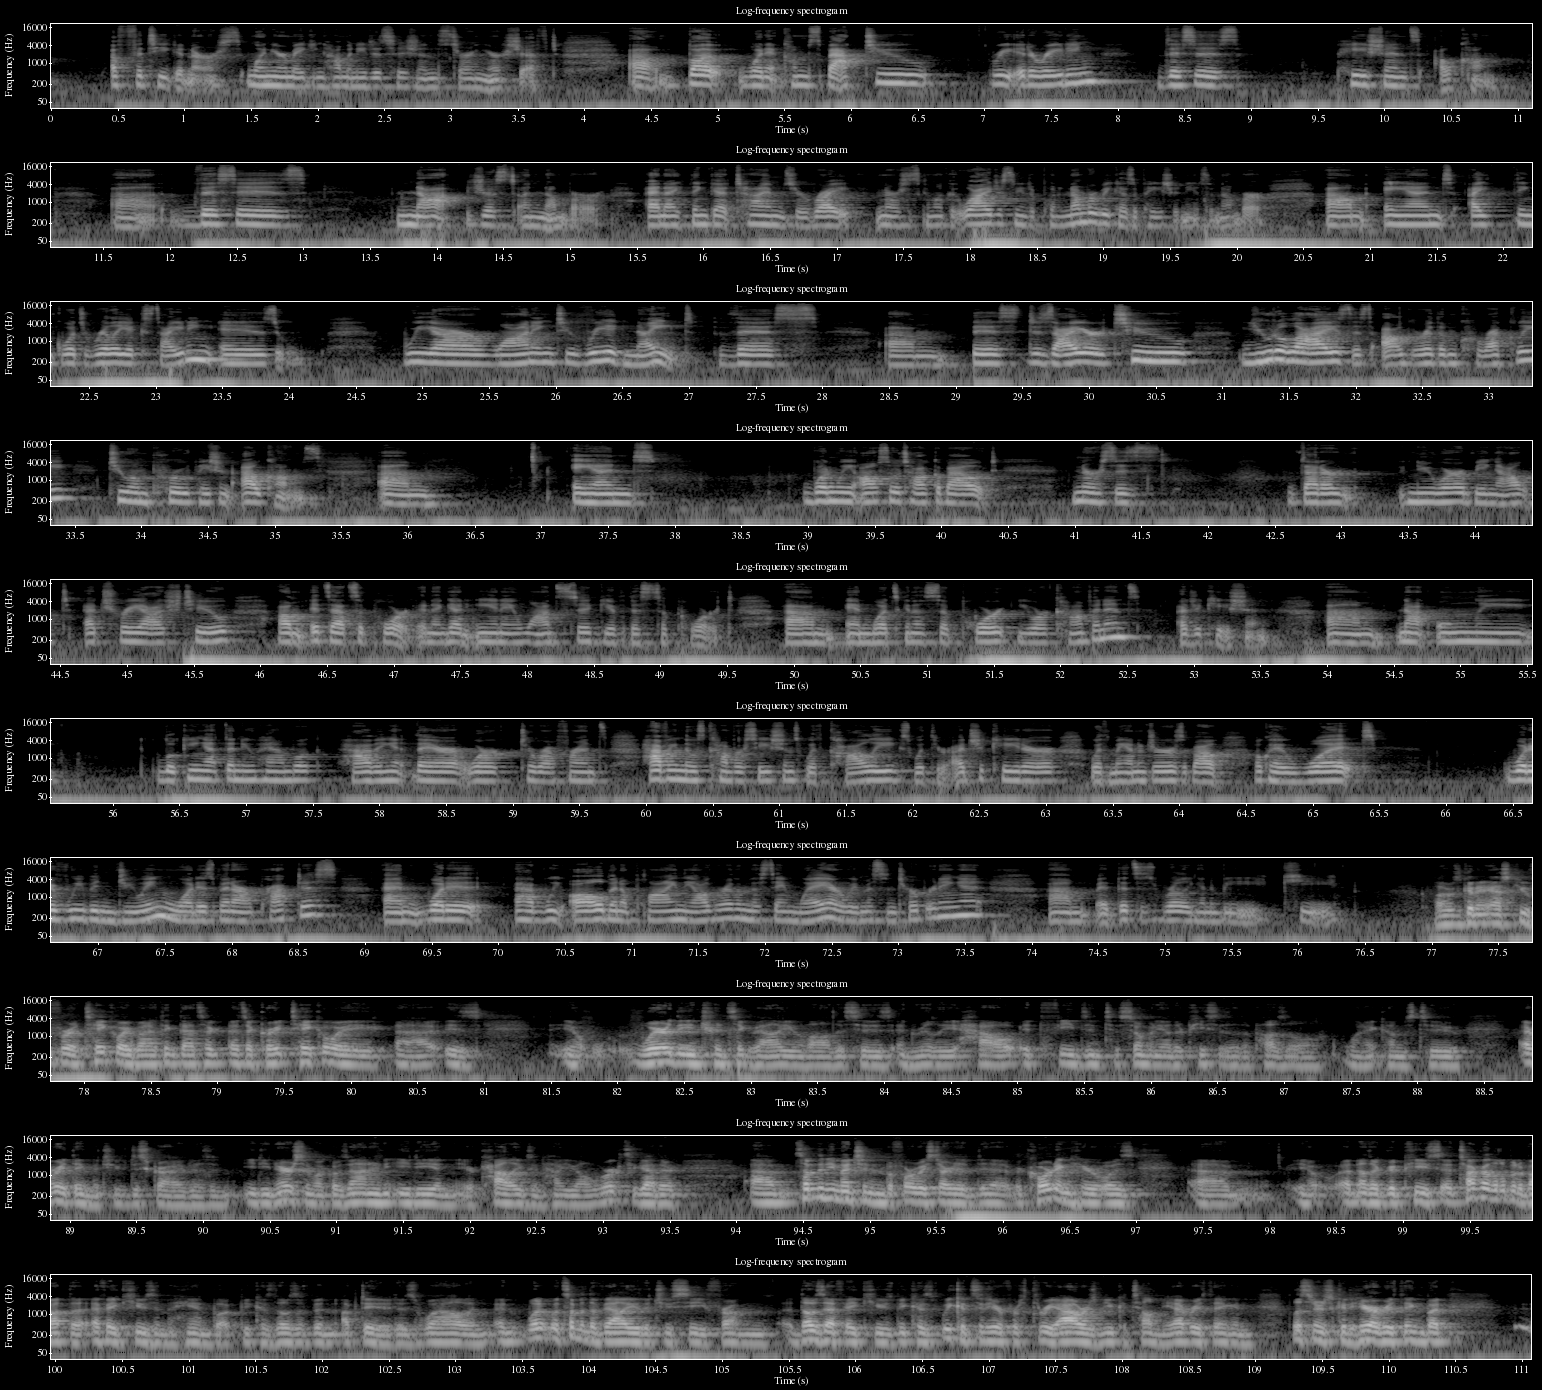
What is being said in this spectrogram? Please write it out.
a fatigue nurse when you're making how many decisions during your shift. Um, but when it comes back to reiterating, this is patient's outcome. Uh, this is not just a number. And I think at times you're right. Nurses can look at, well, I just need to put a number because a patient needs a number. Um, and I think what's really exciting is we are wanting to reignite this um, this desire to utilize this algorithm correctly to improve patient outcomes. Um, and when we also talk about nurses that are newer being out at triage too, um, it's that support. And again, ENA wants to give this support. Um, and what's going to support your confidence? Education. Um, not only looking at the new handbook, having it there at work to reference, having those conversations with colleagues, with your educator, with managers about, okay, what what have we been doing? What has been our practice? And what it, have we all been applying the algorithm the same way? Are we misinterpreting it? Um, it this is really going to be key. I was going to ask you for a takeaway, but I think that's a that's a great takeaway. Uh, is you know where the intrinsic value of all this is, and really how it feeds into so many other pieces of the puzzle when it comes to everything that you've described as an ED nurse and what goes on in ED and your colleagues and how you all work together. Um, something you mentioned before we started uh, recording here was, um, you know, another good piece. Uh, talk a little bit about the FAQs in the handbook because those have been updated as well, and, and what, what's some of the value that you see from those FAQs? Because we could sit here for three hours and you could tell me everything, and listeners could hear everything, but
